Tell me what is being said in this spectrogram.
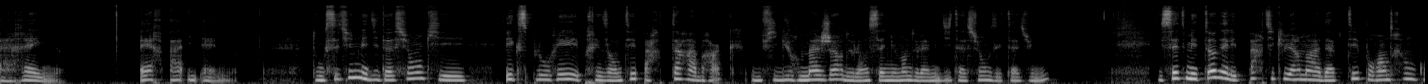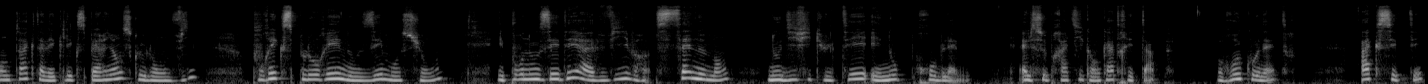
RAIN. R-A-I-N. Donc c'est une méditation qui est explorée et présentée par Tara Brach, une figure majeure de l'enseignement de la méditation aux États-Unis. Et cette méthode, elle est particulièrement adaptée pour entrer en contact avec l'expérience que l'on vit, pour explorer nos émotions et pour nous aider à vivre sainement nos difficultés et nos problèmes. Elle se pratique en quatre étapes. Reconnaître, accepter,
